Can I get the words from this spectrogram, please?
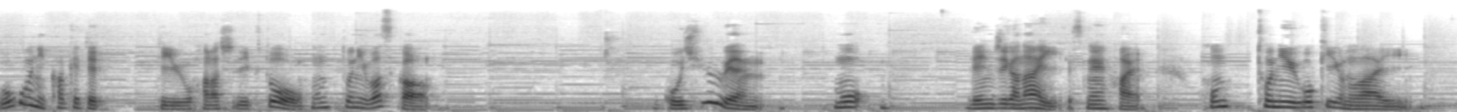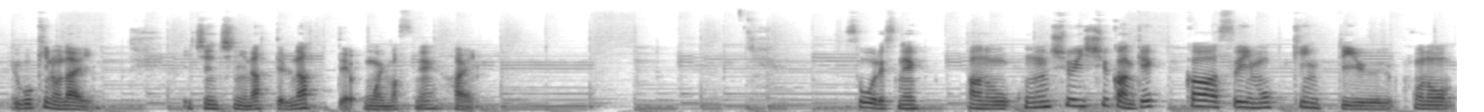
午後にかけてっていうお話でいくと、本当にわずか50円もレンジがないですね。はい。本当に動きのない、動きのない一日になってるなって思いますね。はい。そうですね。あの、今週1週間、月火水木金っていう、この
